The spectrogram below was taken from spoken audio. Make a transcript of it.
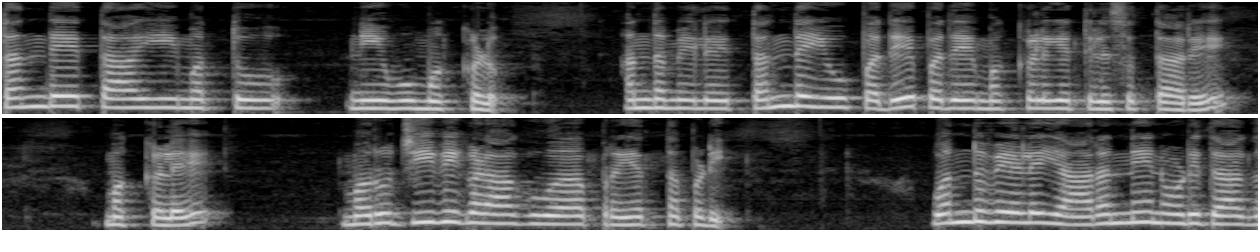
ತಂದೆ, ತಾಯಿ ಮತ್ತು ನೀವು ಮಕ್ಕಳು. ಅಂದ ಮೇಲೆ ತಂದೆಯು ಪದೇ ಪದೇ ಮಕ್ಕಳಿಗೆ ತಿಳಿಸುತ್ತಾರೆ, ಮಕ್ಕಳೇ, ಮರುಜೀವಿಗಳಾಗುವ ಪ್ರಯತ್ನ ಪಡಿ ಒಂದು ವೇಳೆ ಯಾರನ್ನೇ ನೋಡಿದಾಗ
